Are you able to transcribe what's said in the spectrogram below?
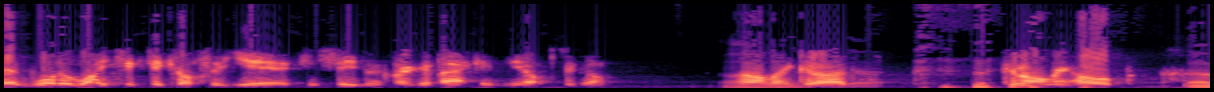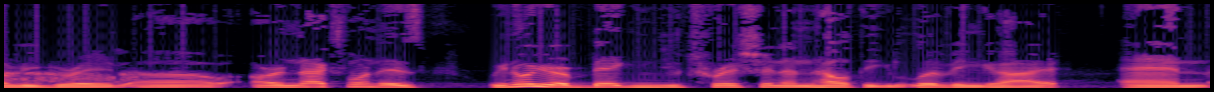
And what a way to kick off the year to see McGregor back in the octagon. Oh, my God, can only hope. That'd be great. Uh, our next one is: we know you're a big nutrition and healthy living guy, and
